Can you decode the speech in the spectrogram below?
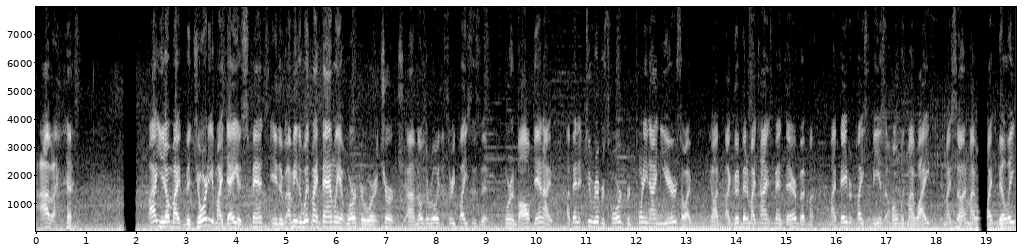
I, I, you know, my majority of my day is spent either I'm either with my family at work or we're at church. Um, those are really the three places that we're involved in. I I've been at Two Rivers Ford for 29 years, so I, you know, I, a good bit of my time spent there. But my my favorite place to be is at home with my wife and my son. My wife Billy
